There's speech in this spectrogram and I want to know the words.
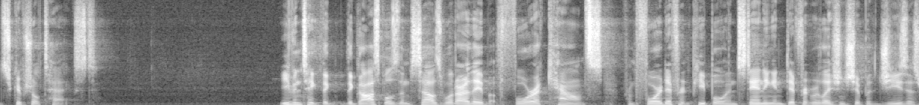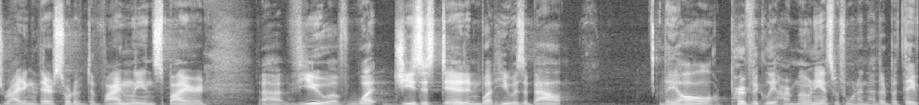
scriptural text. Even take the, the Gospels themselves, what are they but four accounts from four different people and standing in different relationship with Jesus, writing their sort of divinely inspired uh, view of what Jesus did and what he was about. They all are perfectly harmonious with one another, but they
